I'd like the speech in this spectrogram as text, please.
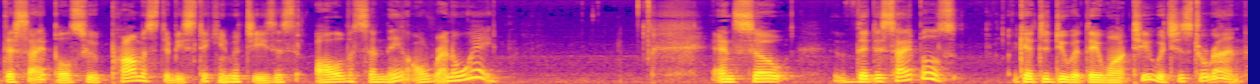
disciples who promised to be sticking with Jesus, all of a sudden they all run away. And so the disciples get to do what they want to, which is to run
